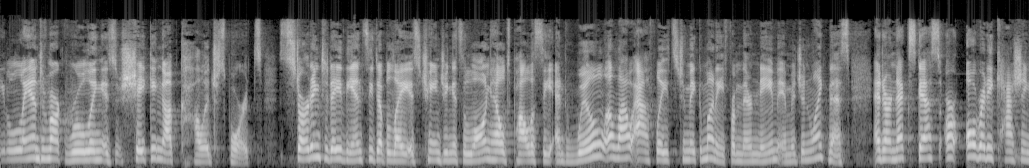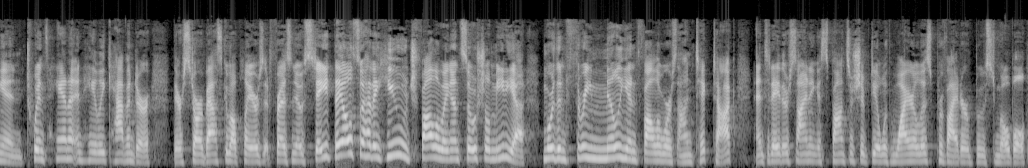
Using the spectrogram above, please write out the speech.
A landmark ruling is shaking up college sports. Starting today, the NCAA is changing its long held policy and will allow athletes to make money from their name, image, and likeness. And our next guests are already cashing in twins Hanna and Haley Cavinder. They're star basketball players at Fresno State. They also have a huge following on social media, more than 3 million followers on TikTok. And today they're signing a sponsorship deal with wireless provider Boost Mobile.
